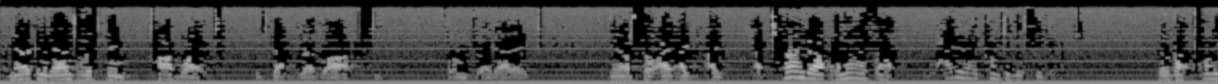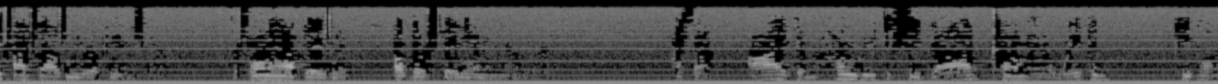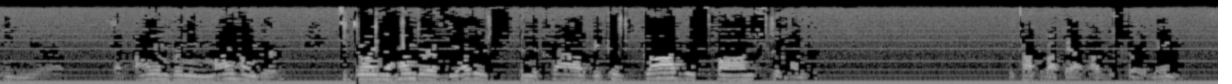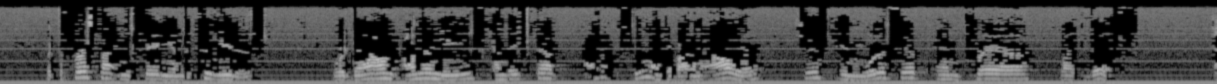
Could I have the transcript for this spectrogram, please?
American evangelist named Todd White. He's got dreadlocks and former drug addict. You know, so I, I, I, I turned up, and then I thought, why did I come to this event? There were about 25,000 Europeans for four and a half days the outdoor stadium in Nuremberg. I thought, I am hungry to see God come and awaken people in Europe that I am bringing my hunger to join the hunger of the others in the crowd because God responds to hunger. We talked about that out of the story of Naaman. But the first night in the stadium, the two leaders were down on their knees and they spent, I don't seem like about an hour just in worship and prayer like this.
